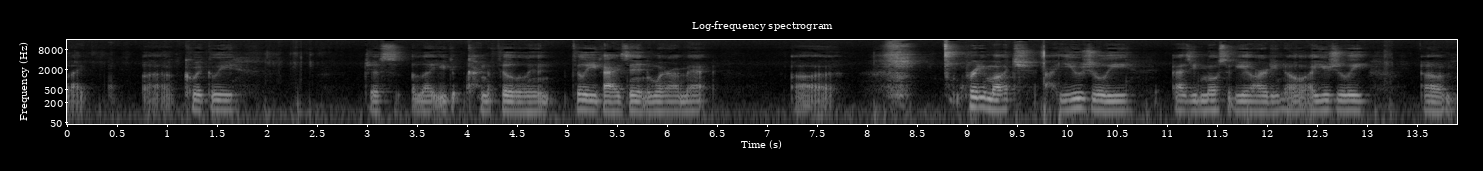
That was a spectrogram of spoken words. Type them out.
like uh, quickly just let you kind of fill in, fill you guys in where I'm at. Uh, pretty much, I usually as you, most of you already know, I usually um,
